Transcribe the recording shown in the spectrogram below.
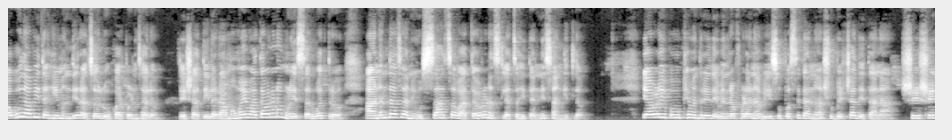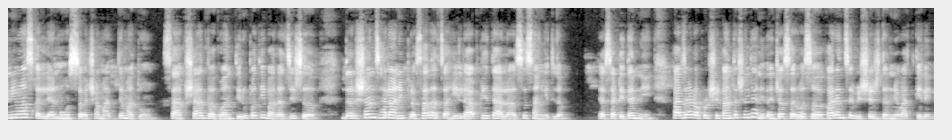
अबुधाबीतही मंदिराचं लोकार्पण झालं. देशातील राममय वातावरणामुळे सर्वत्र आनंदाचं आणि उत्साहाचं वातावरण असल्याचंही त्यांनी सांगितलं. यावेळी उपमुख्यमंत्री देवेंद्र फडणवीस उपस्थितांना शुभेच्छा देताना श्री श्रीनिवास कल्याण महोत्सवाच्या माध्यमातून साक्षात भगवान तिरुपती बालाजीचं दर्शन झालं आणि प्रसादाचाही लाभ घेता आला असं सांगितलं. यासाठी त्यांनी खासदार डॉक्टर श्रीकांत शिंदे आणि त्यांच्या सर्व सहकाऱ्यांचे विशेष धन्यवाद केले.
